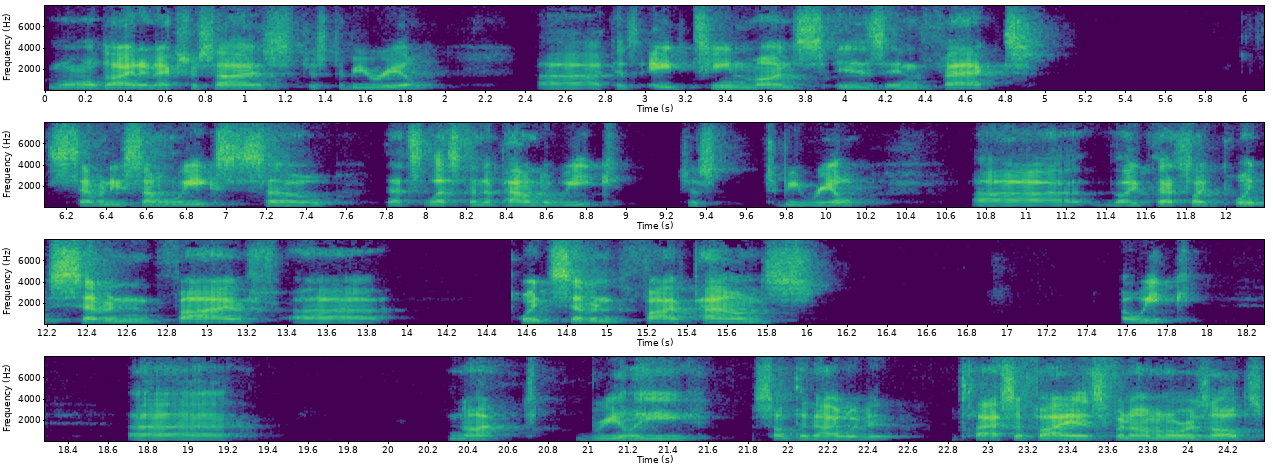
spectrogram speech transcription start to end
normal diet and exercise, just to be real, because uh, 18 months is in fact 70 some weeks. So that's less than a pound a week, just to be real. Uh, like that's like 0.75, uh, 0.75 pounds a week. Uh, not really something I would classify as phenomenal results,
